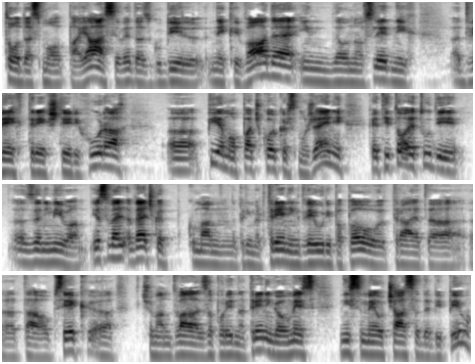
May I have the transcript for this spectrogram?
to, da smo pa ja, seveda, izgubili nekaj vode in da v naslednjih eh, dveh, treh, štirih urah uh, pijemo pač, kolikor smo ženi, kajti to je tudi uh, zanimivo. Jaz ve, večkrat, ko imam naprimer, trening, dve uri pa pol, traja ta, uh, ta obseg, uh, če imam dva zaporedna treninga, vmes nisem imel časa, da bi pil.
